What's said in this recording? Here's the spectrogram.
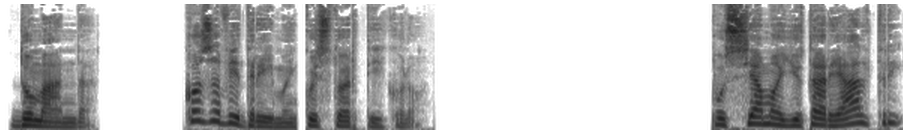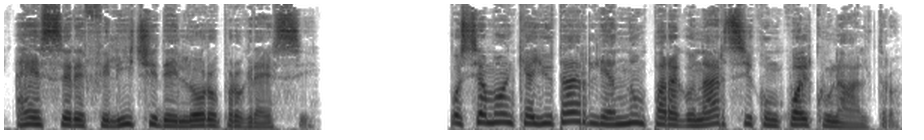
Domanda. Cosa vedremo in questo articolo? Possiamo aiutare altri a essere felici dei loro progressi possiamo anche aiutarli a non paragonarsi con qualcun altro.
